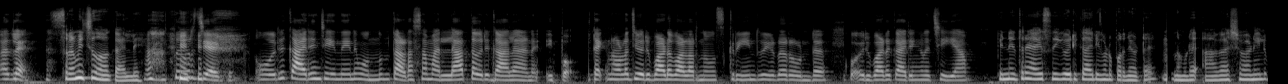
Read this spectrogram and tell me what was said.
അല്ലേ? ശ്രമിച്ചു നോക്കാം തീർച്ചയായിട്ടും. ഒരു കാര്യം ചെയ്യുന്നതിനും ഒന്നും തടസ്സമല്ലാത്ത ഒരു കാലമാണ് ഇപ്പോൾ ടെക്നോളജി ഒരുപാട് വളർന്നു സ്ക്രീൻ റീഡർ ഉണ്ട് ഒരുപാട് കാര്യങ്ങൾ ചെയ്യാം. പിന്നെ ഇത്ര ആയസ്ഥിതിക്ക് ഒരു കാര്യം കൂടെ പറഞ്ഞോട്ടെ. നമ്മുടെ ആകാശവാണിയിൽ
